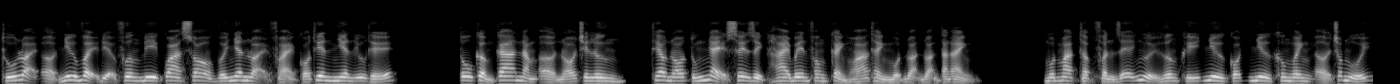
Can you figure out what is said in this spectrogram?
Thú loại ở như vậy địa phương đi qua so với nhân loại phải có thiên nhiên ưu thế. Tô cẩm ca nằm ở nó trên lưng, theo nó túng nhảy xê dịch hai bên phong cảnh hóa thành một đoạn đoạn tan ảnh. Một mặt thập phần dễ ngửi hương khí như có như không anh ở chóp núi.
